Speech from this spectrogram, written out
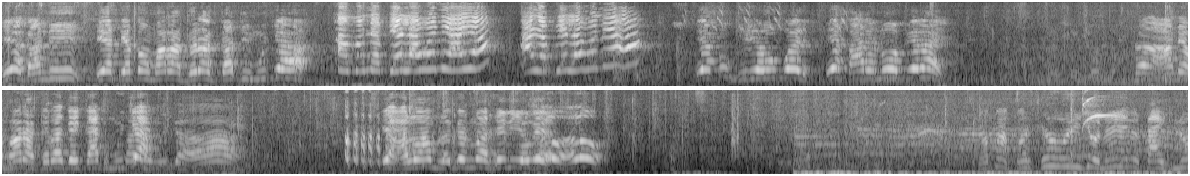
એ ગાંધી એ તે તો મારા ગરાક કાઢી મૂક્યા. આ મને પેલાવાની આયા? આયા પેલાવાની આ એ તું ઘીરે ઉપર એ તારે નો પેરાય તો આને મારા ગરાકે કાઢ મૂક્યા. એ હાલો આમ લગનમાં જેવી હવે હાલો. કપા પરસે ઉરી ગયો નહીં આવ્યો ટાઈટ નો?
